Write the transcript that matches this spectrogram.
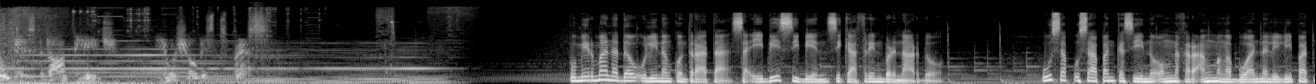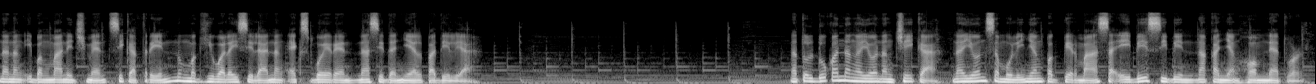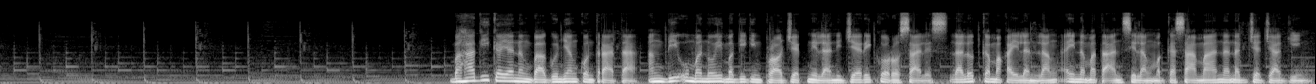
Showbiz, the Don PH, your Showbiz Express. Pumirma na daw uli ng kontrata sa ABS-CBN si Catherine Bernardo. Usap-usapan kasi noong nakaraang mga buwan na lilipat na ng ibang management si Catherine nung maghiwalay sila ng ex-boyfriend na si Daniel Padilla. Natuldukan na ngayon ang chika na yon sa muli niyang pagpirma sa ABS-CBN na kanyang home network. Bahagi kaya ng bago niyang kontrata, ang di umano'y magiging project nila ni Jericho Rosales lalo't kamakailan lang ay namataan silang magkasama na nagja-jogging.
